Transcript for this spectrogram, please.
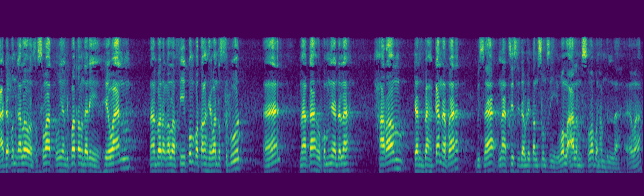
Adapun kalau sesuatu yang dipotong dari hewan, nah barakallahu fikum potongan hewan tersebut, eh, maka hukumnya adalah haram dan bahkan apa? bisa najis tidak boleh konsumsi. Wallahu alam bissawab. Alhamdulillah. Ya,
